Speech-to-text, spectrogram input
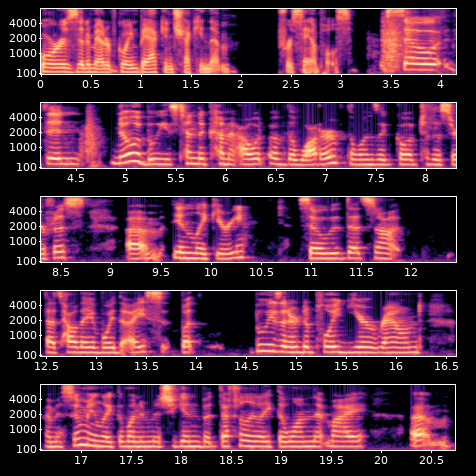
or is it a matter of going back and checking them for samples? So the NOAA buoys tend to come out of the water, the ones that go up to the surface um, in Lake Erie. So that's not that's how they avoid the ice. But buoys that are deployed year round, I'm assuming like the one in Michigan, but definitely like the one that my um,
